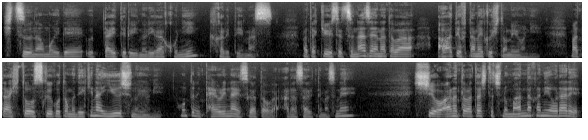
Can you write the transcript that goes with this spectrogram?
悲痛な思いで訴えている祈りがここに書かれています。また9節なぜあなたは慌てふためく人のようにまた人を救うこともできない勇士のように本当に頼りない姿が表されてますね。主よあなたは私たちの真ん中におられ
